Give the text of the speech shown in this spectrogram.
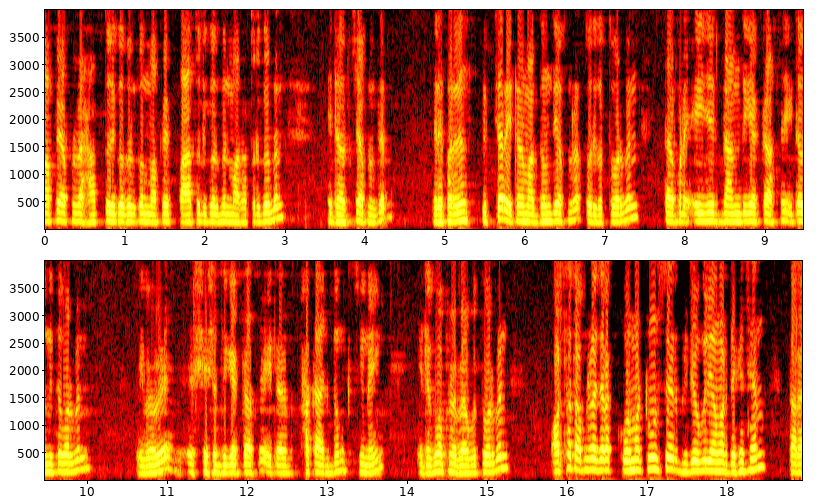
মাপে আপনারা হাত তৈরি করবেন, কোন মাপে পা তৈরি করবেন, মাথা তৈরি করবেন, এটা হচ্ছে আপনাদের রেফারেন্স পিকচার এটার মাধ্যম দিয়ে আপনারা তৈরি করতে পারবেন। তারপরে এই যে ডান দিকে একটা আছে, এটাও নিতে পারবেন। এইভাবে শেষের দিকে একটা আছে, এটার ফাঁকা একদম কিছু নেই। এটাকেও আপনারা ব্যবহার করতে পারবেন। অর্থাৎ আপনারা যারা কোরমা টুলস এর ভিডিওগুলি আমার দেখেছেন, তারা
